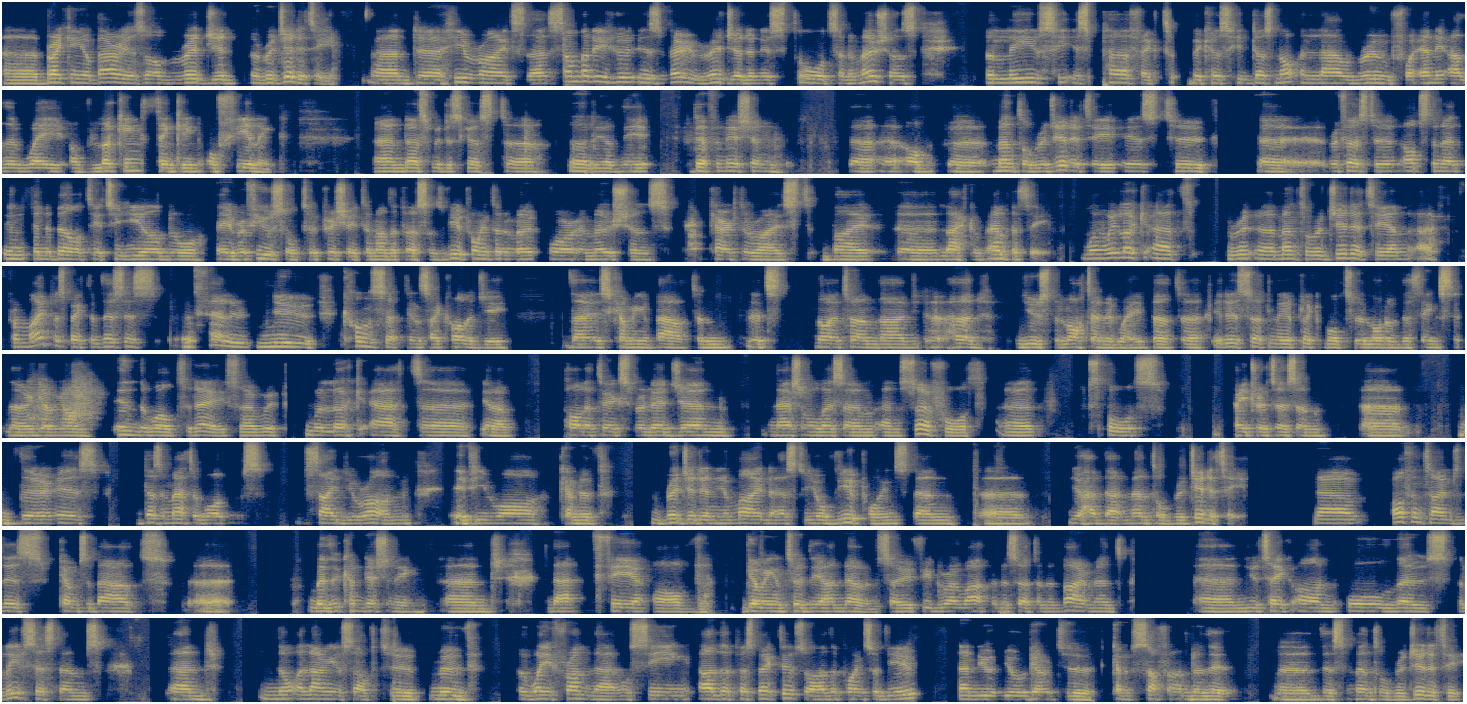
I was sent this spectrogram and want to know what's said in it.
uh, breaking your barriers of rigid rigidity. And uh, he writes that somebody who is very rigid in his thoughts and emotions believes he is perfect because he does not allow room for any other way of looking, thinking, or feeling. And as we discussed uh, earlier, the definition uh, of uh, mental rigidity is to uh, refers to an obstinate inability to yield or a refusal to appreciate another person's viewpoint and emo- or emotions characterized by uh, lack of empathy. When we look at re- uh, mental rigidity, and uh, from my perspective, this is a fairly new concept in psychology that is coming about, and it's not a term that I've uh, heard used a lot anyway, but uh, it is certainly applicable to a lot of the things that are going on in the world today. So we will look at uh, you know politics, religion, nationalism, and so forth, uh, sports, patriotism. Uh, there is doesn't matter what side you're on if you are kind of rigid in your mind as to your viewpoints, then uh, you have that mental rigidity. Now, oftentimes this comes about uh, with the conditioning and that fear of going into the unknown. So, if you grow up in a certain environment and you take on all those belief systems and not allowing yourself to move away from that or seeing other perspectives or other points of view, then you, you're going to kind of suffer under the uh, this mental rigidity.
